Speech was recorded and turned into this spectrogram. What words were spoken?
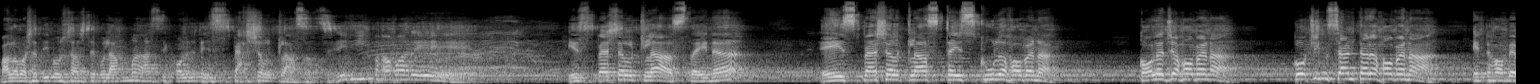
ভালোবাসা দিবস আসছে বলে, আম্মা, আজকে কলেজে একটা স্পেশাল ক্লাস আছে। বাবা রে স্পেশাল ক্লাস তাই না? এই স্পেশাল ক্লাসটা স্কুলে হবে না কলেজে হবে না কোচিং সেন্টারে হবে না। এটা হবে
